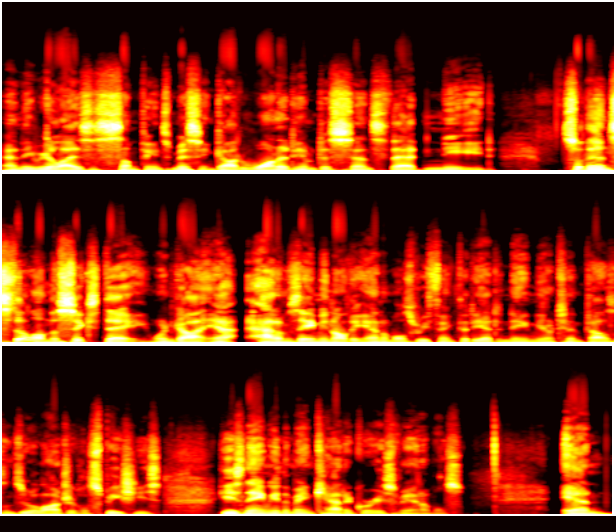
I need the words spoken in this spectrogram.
And he realizes something's missing. God wanted him to sense that need. So then, still on the sixth day, when God Adam's naming all the animals, we think that he had to name you know ten thousand zoological species. He's naming the main categories of animals. And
